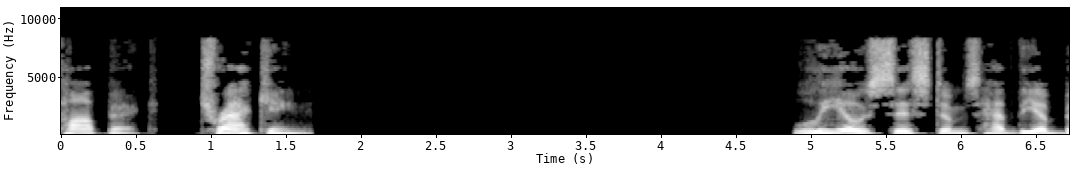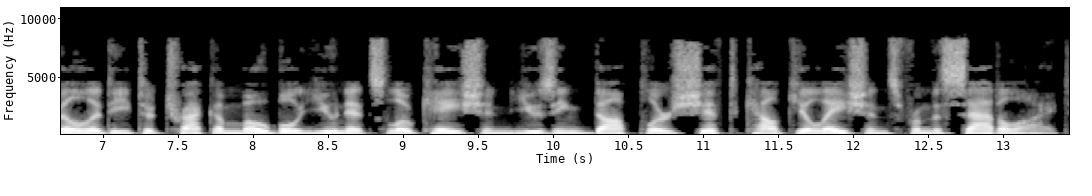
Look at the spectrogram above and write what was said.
Topic: Tracking. LEO systems have the ability to track a mobile unit's location using Doppler shift calculations from the satellite.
